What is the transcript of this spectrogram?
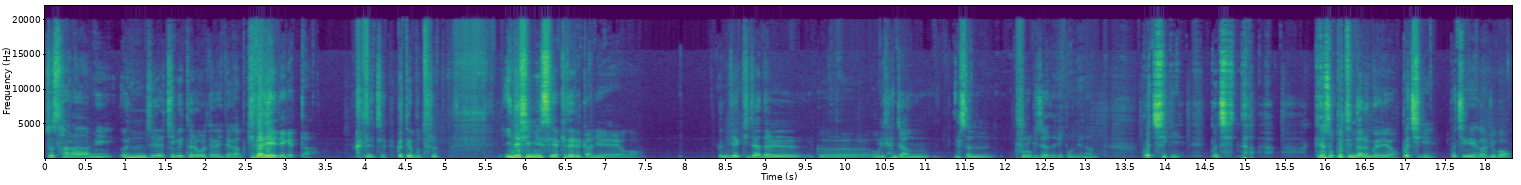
저 사람이 언제 집에 들어올 때까지 내가 기다려야 되겠다. 근데 이제 그때부터는 인내심이 있어야 기다릴 거 아니에요. 근데 기자들 그 우리 현장 일선 프로 기자들이 보면은 뻗치기, 뻗친다. 계속 버틴다는 거예요. 뻗치기, 뻗치기 해가지고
